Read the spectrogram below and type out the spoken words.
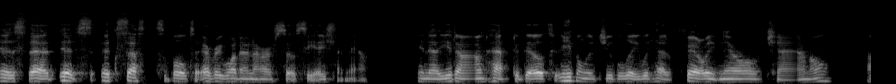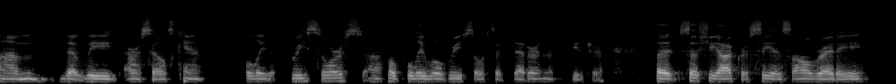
is that it's accessible to everyone in our association now. You know, you don't have to go through, even with Jubilee, we had a fairly narrow channel um, that we ourselves can't fully resource. Uh, hopefully, we'll resource it better in the future. But sociocracy is already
